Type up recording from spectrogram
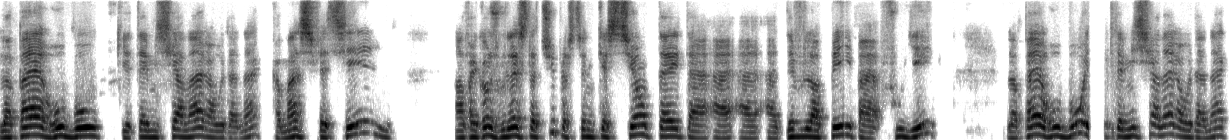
Le père Roubaud, qui était missionnaire à Odanak, comment se fait-il? Enfin, quand je vous laisse là-dessus, parce que c'est une question peut-être à, à, à, développer, à fouiller. Le père Roubaud était missionnaire à Odanak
